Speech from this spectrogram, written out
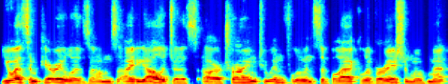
US imperialism's ideologists are trying to influence the Black liberation movement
